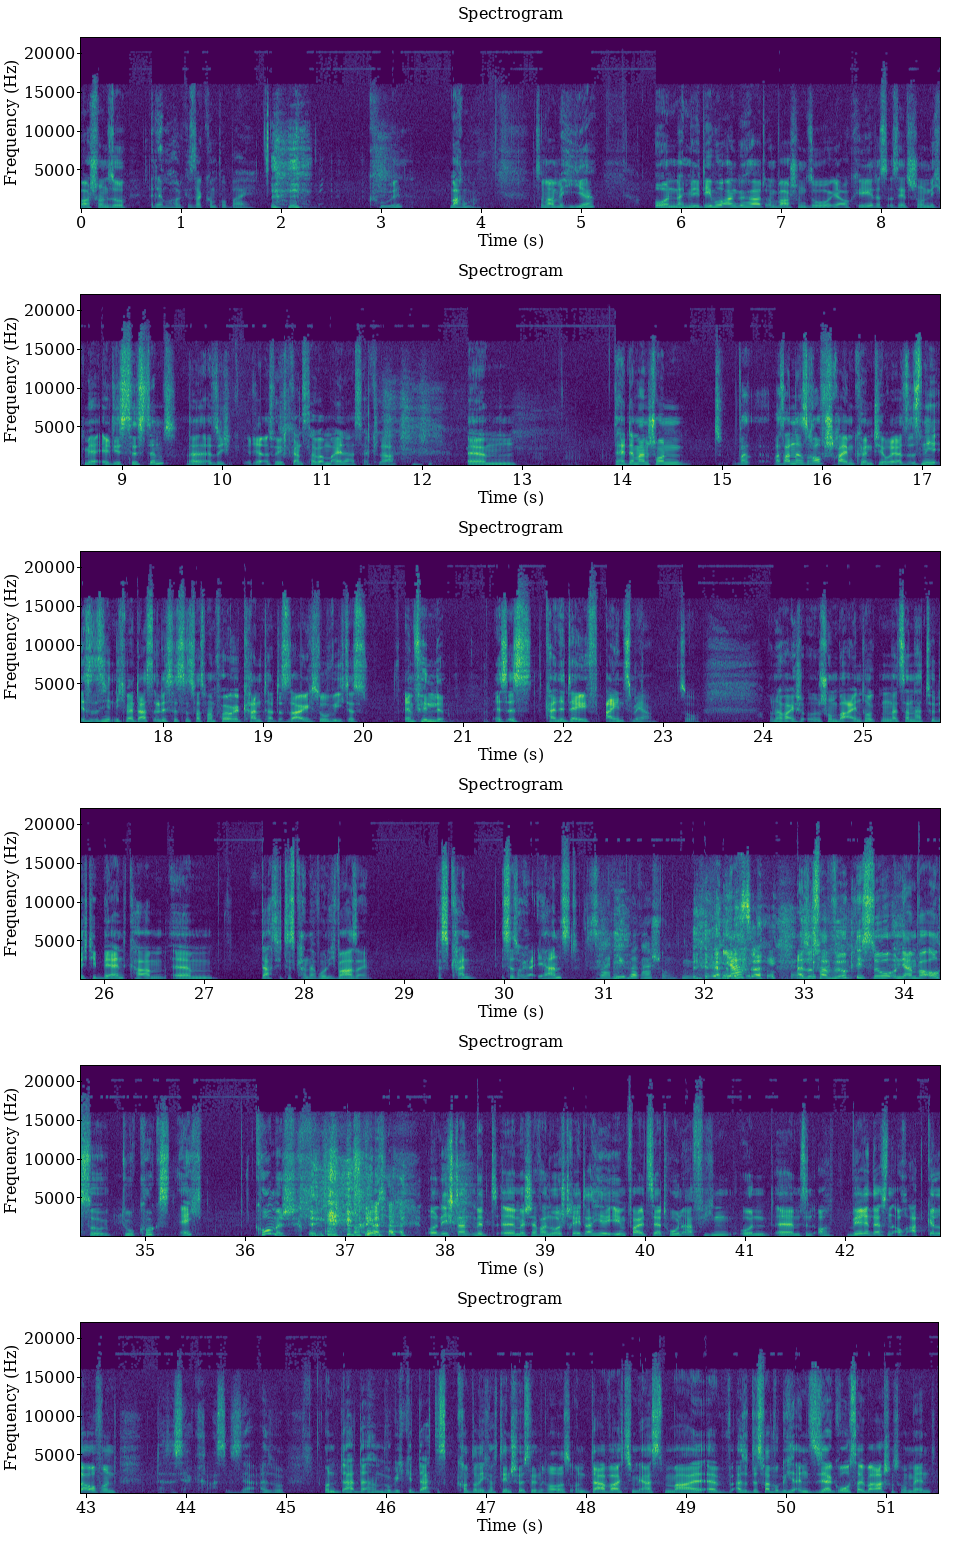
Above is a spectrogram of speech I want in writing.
war schon so, der hat heute gesagt, kommt vorbei. cool, machen wir. So waren wir hier. Und dann habe ich mir die Demo angehört und war schon so, ja, okay, das ist jetzt schon nicht mehr LD Systems. Ne? Also ich rede natürlich ganz klar über Meiler, ist ja klar. ähm, da hätte man schon was, was, anderes draufschreiben können, theoretisch. Also es ist, nicht, es ist nicht mehr das LD Systems, was man vorher gekannt hat. Das sage ich so, wie ich das empfinde. Es ist keine Dave 1 mehr. So. Und da war ich schon beeindruckt. Und als dann natürlich die Band kam, ähm, dachte ich, das kann da wohl nicht wahr sein. Das kann, ist das euer Ernst? Das war die Überraschung. ja, also es war wirklich so und Jan war auch so, du guckst echt komisch. und ich stand mit, äh, mit Stefan Nurstreter hier, ebenfalls sehr tonaffin und ähm, sind auch währenddessen auch abgelaufen und das ist ja krass. Das ist ja, also, und da, da haben wir wirklich gedacht, das kommt doch nicht aus den Schüsseln raus. Und da war ich zum ersten Mal, äh, also das war wirklich ein sehr großer Überraschungsmoment.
